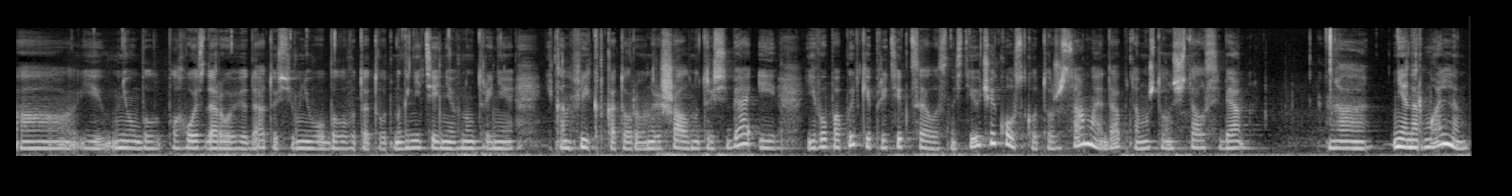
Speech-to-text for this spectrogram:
а, и у него было плохое здоровье, да, то есть у него было вот это вот нагнетение внутреннее и конфликт, который он решал внутри себя, и его попытки прийти к целостности. И у Чайковского то же самое, да, потому что он считал себя а, ненормальным,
